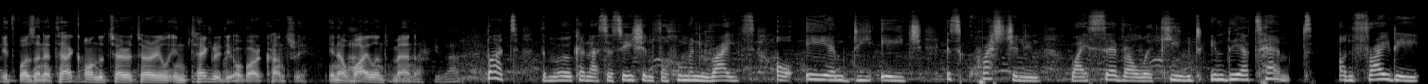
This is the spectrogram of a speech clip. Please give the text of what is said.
it was an attack on the territorial integrity of our country in a violent manner. But the Moroccan Association for Human Rights, or AMDH, is questioning why several were killed in the attempt. On Friday,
